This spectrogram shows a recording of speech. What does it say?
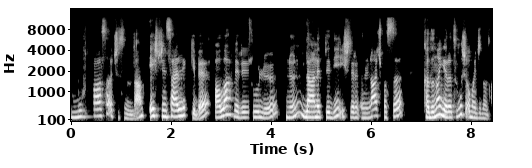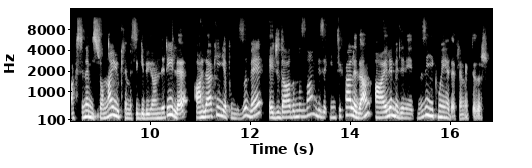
muhtevası açısından eşcinsellik gibi Allah ve Resulü'nün lanetlediği işlerin önünü açması kadına yaratılış amacının aksine misyonlar yüklemesi gibi yönleriyle ahlaki yapımızı ve ecdadımızdan bize intikal eden aile medeniyetimizi yıkmayı hedeflemektedir.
